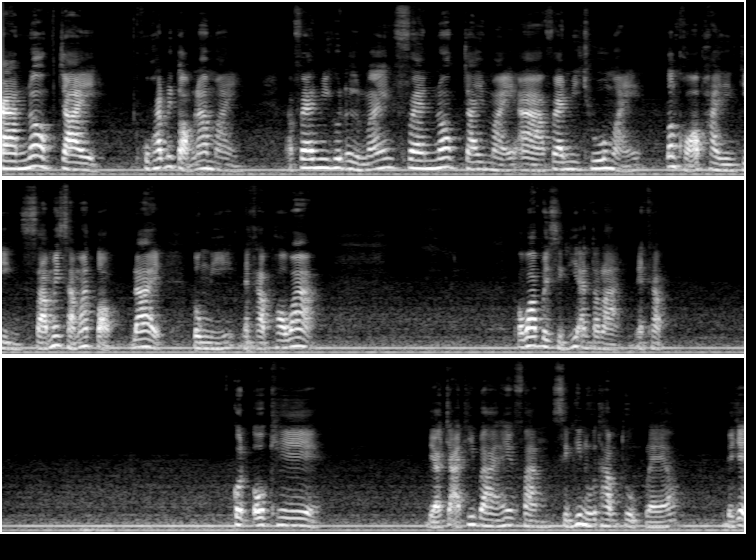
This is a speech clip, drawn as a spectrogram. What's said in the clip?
การนอกใจครูพัฒไม่ตอบหน้าไม่แฟนมีคนอื่นไหมแฟนนอกใจไหมอ่า แฟนมีชู้ไหม ต้องขออภัยจริง ๆ สามไม่สามารถตอบได้ตรงนี้นะครับ เพราะว่า เพราะว่าเป็นสิ่งที่อันตรายนะครับ กดโอเค เดี๋ยวจะอธิบายให้ฟังสิ่งที่หนูทำถูกแล้ว เดี๋ยวจะ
